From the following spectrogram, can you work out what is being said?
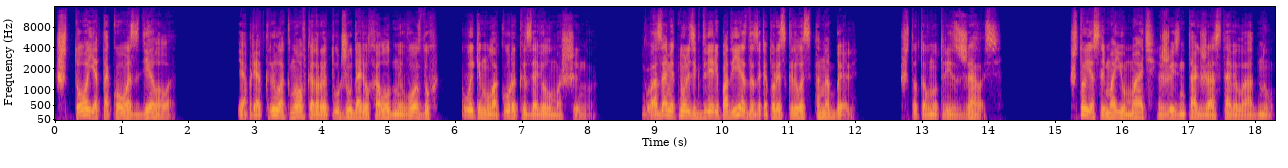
что я такого сделала. Я приоткрыл окно, в которое тут же ударил холодный воздух, выкинул окурок и завел машину. Глаза метнулись к двери подъезда, за которой скрылась Аннабель. Что-то внутри сжалось. Что, если мою мать жизнь также оставила одну?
